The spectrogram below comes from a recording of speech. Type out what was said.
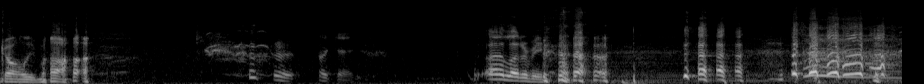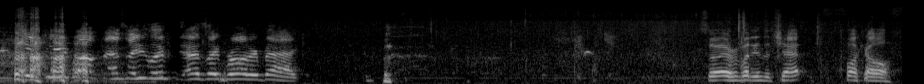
Golly ma. okay. Uh, let her be. She came up as I lift, as I brought her back. so everybody in the chat, fuck off.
